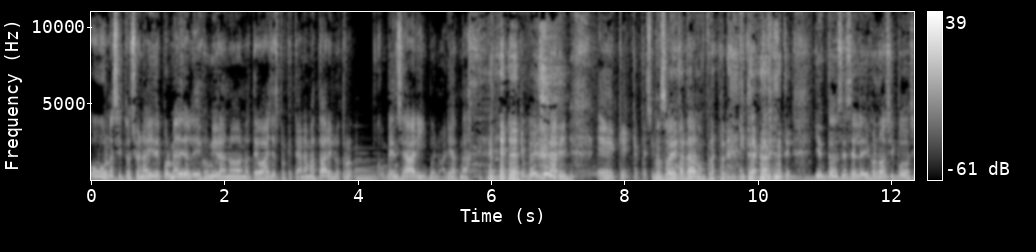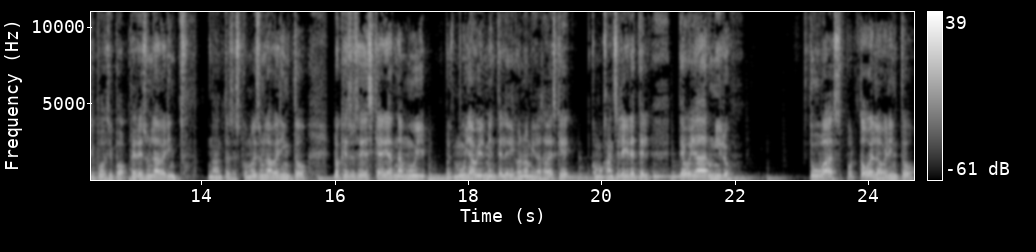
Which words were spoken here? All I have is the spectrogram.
Hubo una situación ahí de por medio, le dijo, mira, no, no te vayas porque te van a matar. El otro convence a Ari, bueno, Ariadna, que puede decir Ari, eh, que, que, pues si no puede matar. De comprar. Exactamente. Y entonces él le dijo, no, sí puedo, sí puedo, sí puedo, pero es un laberinto. No, entonces como es un laberinto, lo que sucede es que Ariadna muy, pues muy hábilmente le dijo, no, mira, ¿sabes qué? Como Hansel y Gretel, te voy a dar un hilo. Tú vas por todo el laberinto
